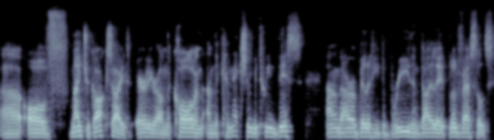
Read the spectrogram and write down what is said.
uh, of nitric oxide earlier on the call and, and the connection between this and our ability to breathe and dilate blood vessels.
